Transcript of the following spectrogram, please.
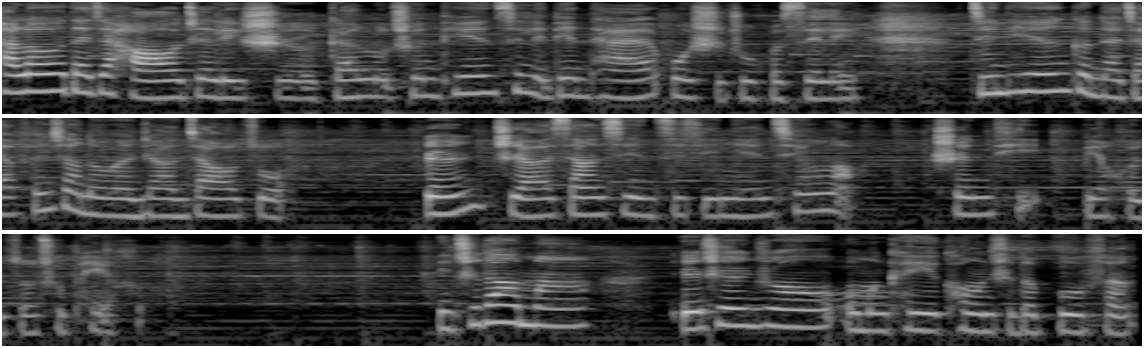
Hello，大家好，这里是甘露春天心理电台，我是主播 Celine。今天跟大家分享的文章叫做《人只要相信自己年轻了，身体便会做出配合》。你知道吗？人生中我们可以控制的部分，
